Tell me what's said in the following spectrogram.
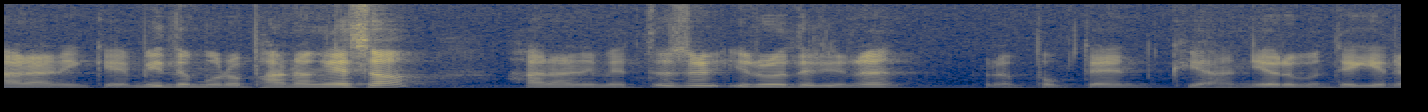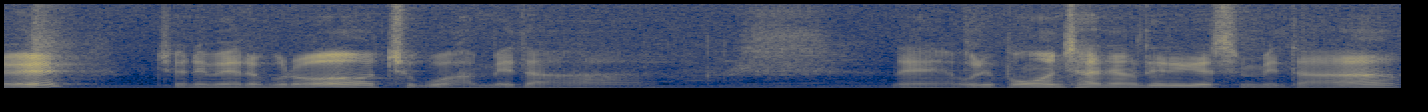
하나님께 믿음으로 반응해서 하나님의 뜻을 이루어드리는 그런 복된 귀한 여러분 되기를 주님의 이름으로 축복합니다. 네, 우리 봉헌 찬양 드리겠습니다.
